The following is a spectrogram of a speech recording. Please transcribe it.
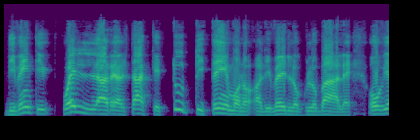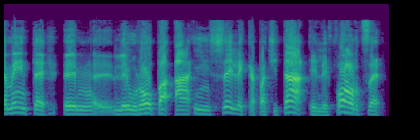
diventi quella realtà che tutti temono a livello globale. Ovviamente ehm, l'Europa ha in sé le capacità e le forze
